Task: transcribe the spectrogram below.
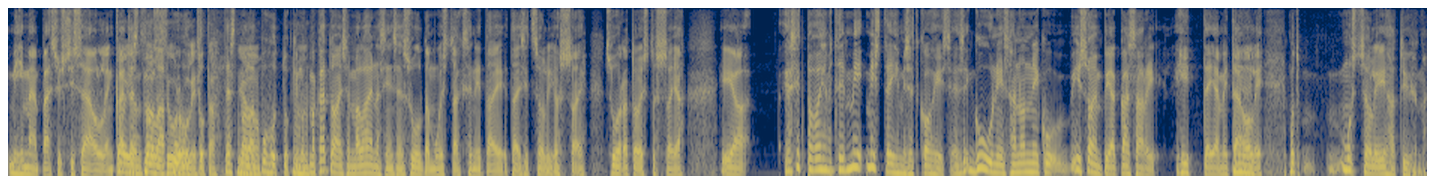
mihin mä en päässyt sisään ollenkaan. Toi tästä me ollaan puhuttu, tästä me ollaan puhuttukin, Mm. mutta mä katoin sen, mä lainasin sen sulta muistaakseni tai, tai sitten se oli jossain suoratoistossa ja, ja ja sitten mä ihmettelin, mi- mistä ihmiset kohisee. Se Goonieshan on niinku isoimpia kasarihittejä, mitä Mm. mm. oli, mutta musta se oli ihan tyhmä.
